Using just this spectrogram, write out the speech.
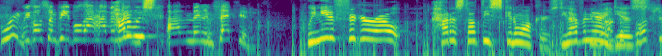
We got some people that haven't How do been, we s- haven't been infected. We need to figure out how to stop these skinwalkers. Do you have any ideas?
